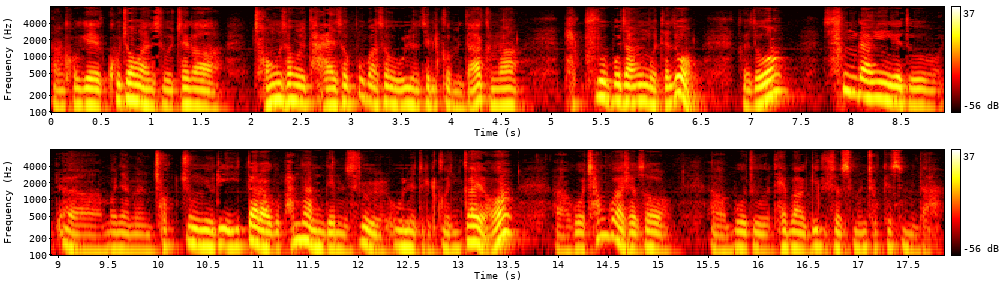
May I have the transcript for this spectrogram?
어, 거기에 고정한 수 제가 정성을 다해서 뽑아서 올려드릴 겁니다. 그러나 100% 보장은 못해도 그래도 상당히 그래도 어, 뭐냐면 적중률이 있다라고 판단되는 수를 올려드릴 거니까요. 아, 그거 참고하셔서 어, 모두 대박 이루셨으면 좋겠습니다.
